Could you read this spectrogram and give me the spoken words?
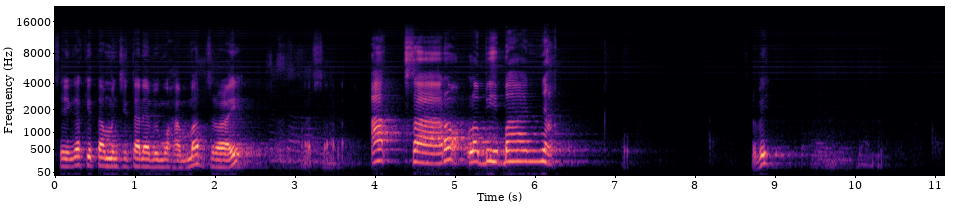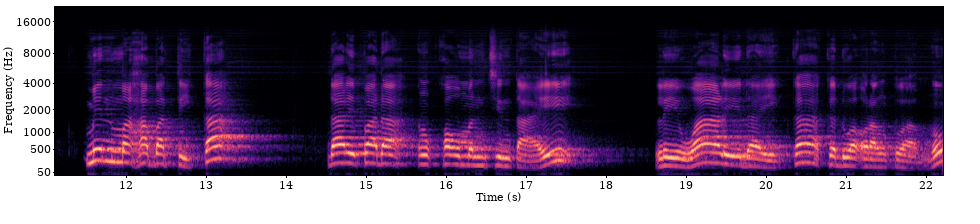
Sehingga kita mencintai Nabi Muhammad sallallahu wasallam. Aksara lebih banyak. Lebih min mahabatika daripada engkau mencintai liwalidaika kedua orang tuamu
